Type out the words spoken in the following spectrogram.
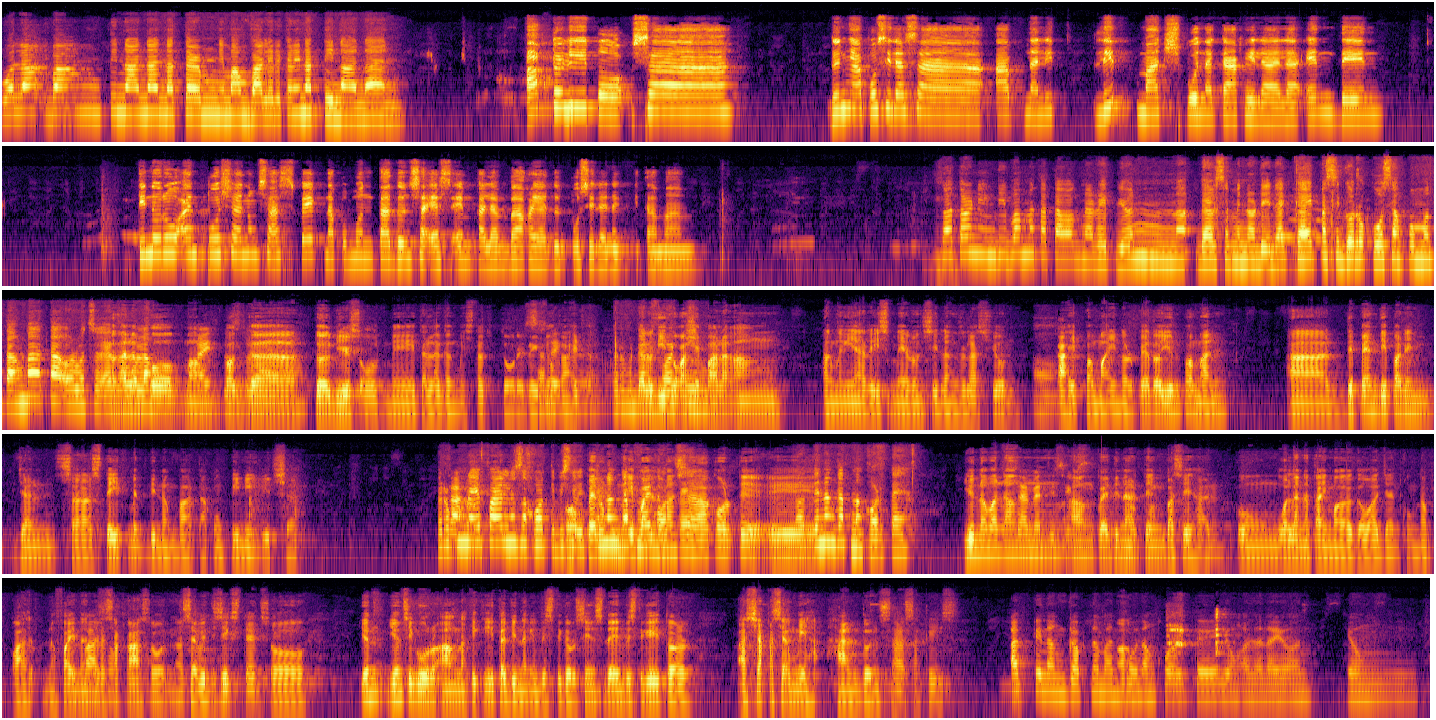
Wala bang tinanan na term ni Ma'am Valerie kanina, tinanan? Actually po sa doon nga po sila sa app na lit, lit match po nagkakilala and then tinuruan po siya nung suspect na pumunta doon sa SM Kalamba kaya doon po sila nagkita ma'am. Sa attorney, hindi ba matatawag na rape yun na, dahil sa minor de edad? Kahit pa siguro kusang pumunta ang bata or whatsoever. Ang alam walang, ko, ma'am, Kahit gusto pag ah, 12 years old, may talagang may statutory rape Sa yun rape kahit. Pero Pero, dito kasi 14. parang ang ang nangyayari is meron silang relasyon Oh. kahit pa minor. Pero yun pa man, ah, depende pa rin dyan sa statement din ng bata kung pinilit siya. pero kung na-file na sa korte, ibig Oh, pero kung na-file naman sa korte, eh, Oh, tinanggap ng korte. yun naman ang 76. ang pwede nating basehan kung wala na tayong magagawa diyan kung na na-file na nila sa kaso na 7610 so yun yun siguro ang nakikita din ng investigator since the investigator ah, siya kasi ang may hand doon sa sa case At tinanggap naman Ah. po ng korte yung ano na yon yung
